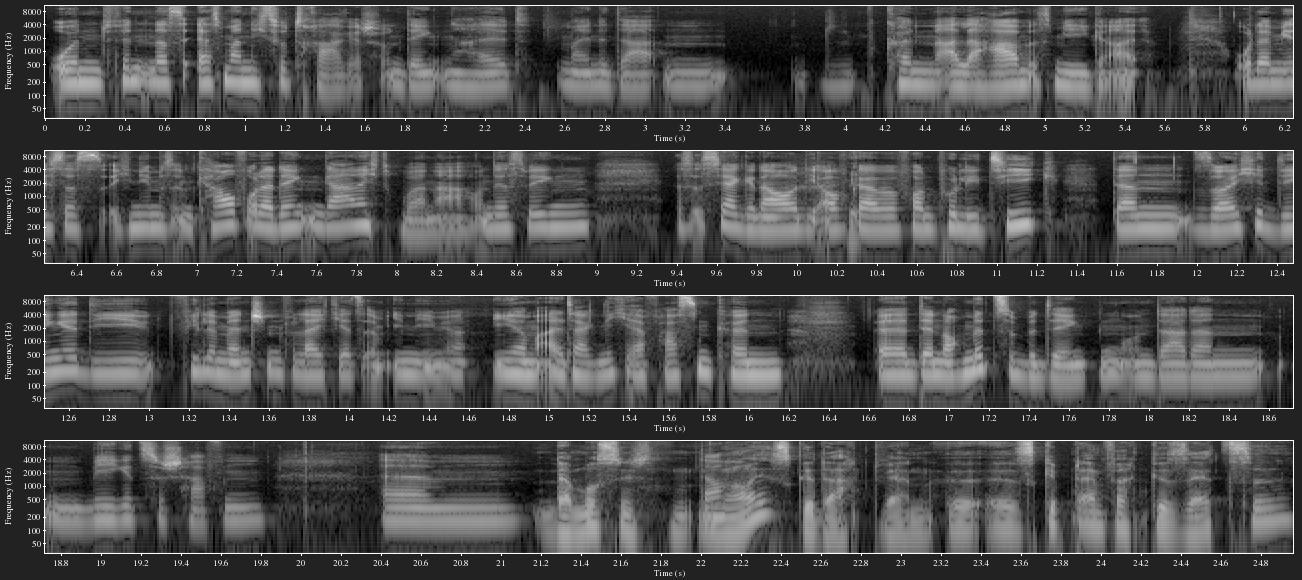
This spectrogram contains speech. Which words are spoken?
und finden das erstmal nicht so tragisch und denken halt, meine Daten können alle haben, ist mir egal. Oder mir ist das, ich nehme es in Kauf oder denken gar nicht drüber nach. Und deswegen, es ist ja genau die Aufgabe von Politik, dann solche Dinge, die viele Menschen vielleicht jetzt in ihrem Alltag nicht erfassen können, äh, dennoch mitzubedenken und da dann ähm, Wege zu schaffen. Ähm, da muss nicht doch. Neues gedacht werden. Äh, es gibt einfach Gesetze,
